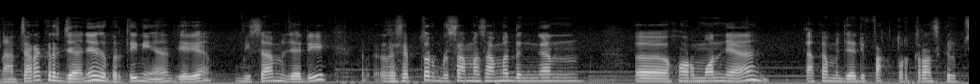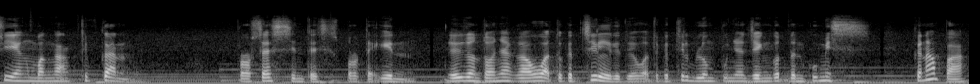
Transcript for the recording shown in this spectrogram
Nah, cara kerjanya seperti ini ya. Jadi bisa menjadi reseptor bersama-sama dengan uh, hormonnya akan menjadi faktor transkripsi yang mengaktifkan proses sintesis protein. Jadi contohnya kau waktu kecil gitu ya, waktu kecil belum punya jenggot dan kumis. Kenapa?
